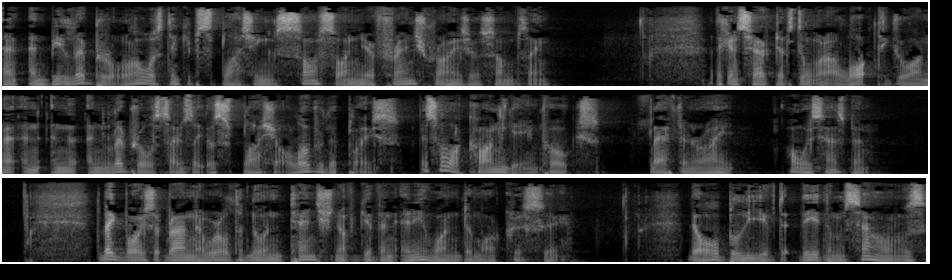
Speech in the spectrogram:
and, and be liberal. Always think of splashing sauce on your french fries or something. The Conservatives don't want a lot to go on it, and, and, and Liberals sounds like they'll splash it all over the place. It's all a con game, folks. Left and right. Always has been. The big boys that ran the world had no intention of giving anyone democracy. They all believed that they themselves,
